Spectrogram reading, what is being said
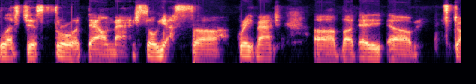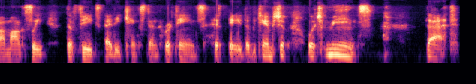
Let's just throw it down match. So yes, uh, great match. Uh, but Eddie. Um, Jon Moxley defeats Eddie Kingston, retains his AEW championship, which means that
